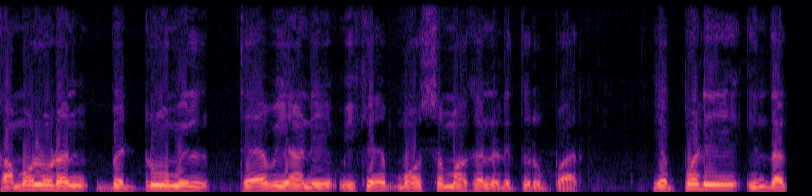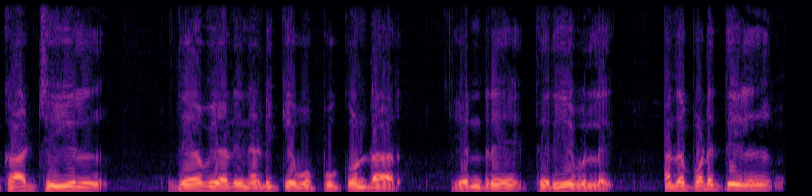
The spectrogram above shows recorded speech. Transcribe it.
கமலுடன் பெட்ரூமில் தேவயானி மிக மோசமாக நடித்திருப்பார். எப்படி இந்த காட்சியில் தேவயானி நடிக்க ஒப்புக்கொண்டார் என்றே தெரியவில்லை. அந்த படத்தில்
